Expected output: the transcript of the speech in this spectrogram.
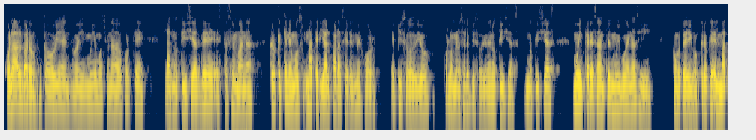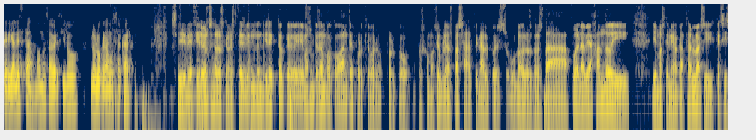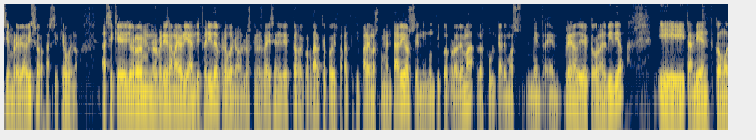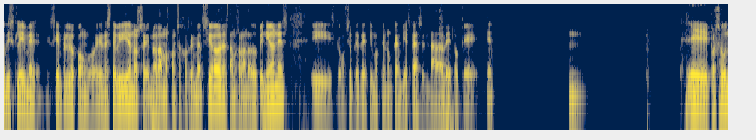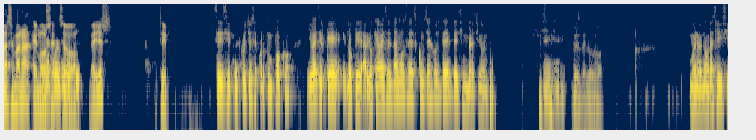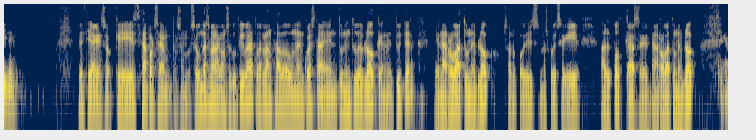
Hola Álvaro, todo bien. Hoy muy emocionado porque las noticias de esta semana creo que tenemos material para hacer el mejor episodio, por lo menos el episodio de noticias. Noticias muy interesantes, muy buenas y como te digo, creo que el material está. Vamos a ver si lo, lo logramos sacar. Sí, deciros a los que nos estáis viendo en directo que hemos empezado un poco antes porque, bueno, pues como siempre nos pasa, al final pues uno de los dos está fuera viajando y, y hemos tenido que hacerlo, así así siempre veo aviso, así que bueno, así que yo creo que nos veréis la mayoría en diferido, pero bueno, los que nos veáis en directo, recordad que podéis participar en los comentarios sin ningún tipo de problema, los publicaremos mientras, en pleno directo con el vídeo y también como disclaimer, siempre lo pongo, en este vídeo no sé, no damos consejos de inversión, estamos hablando de opiniones y como siempre te decimos que nunca inviertas en nada de lo que... Eh, por segunda semana hemos hecho... ¿Me oyes? Sí. Sí, sí, te escucho, se cortó un poco. Iba a decir que lo que, lo que a veces damos es consejos de desinversión. Eh, Desde luego. Bueno, ahora sí, sigue. Decía que eso, que está por, por, segunda semana consecutiva, tú has lanzado una encuesta en Tuning to the Blog, en el Twitter, en arroba tuneblog, o sea, lo podéis, nos podéis seguir al podcast en arroba tuneblog.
